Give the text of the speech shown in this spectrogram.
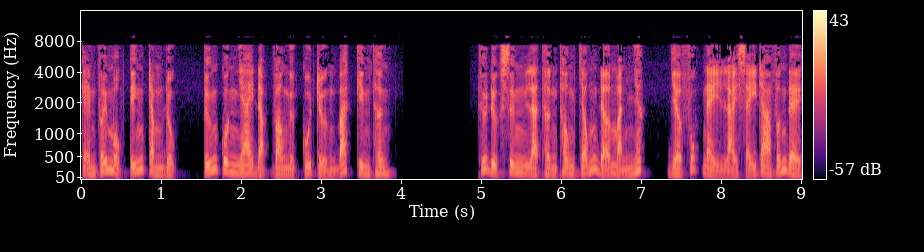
Kèm với một tiếng trầm đục, tướng quân nhai đập vào ngực của trượng Bát kim thân. Thứ được xưng là thần thông chống đỡ mạnh nhất, giờ phút này lại xảy ra vấn đề,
